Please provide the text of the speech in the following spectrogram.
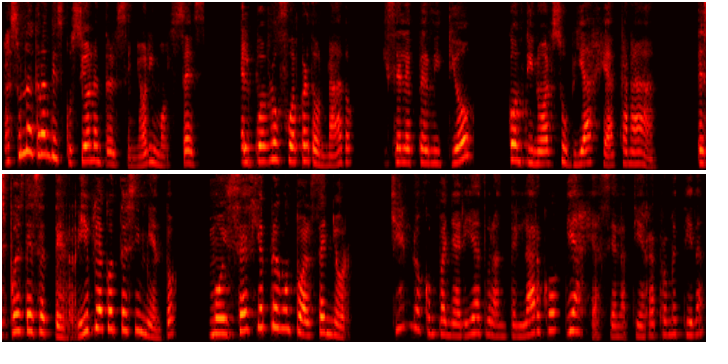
Tras una gran discusión entre el Señor y Moisés, el pueblo fue perdonado y se le permitió continuar su viaje a Canaán. Después de ese terrible acontecimiento, Moisés le preguntó al Señor ¿quién lo acompañaría durante el largo viaje hacia la tierra prometida?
